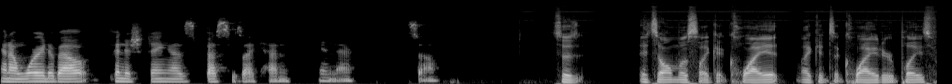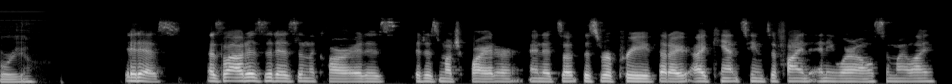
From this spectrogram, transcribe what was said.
and I'm worried about finishing as best as I can in there. So, so it's almost like a quiet, like it's a quieter place for you. It is as loud as it is in the car. It is it is much quieter, and it's a, this reprieve that I I can't seem to find anywhere else in my life.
